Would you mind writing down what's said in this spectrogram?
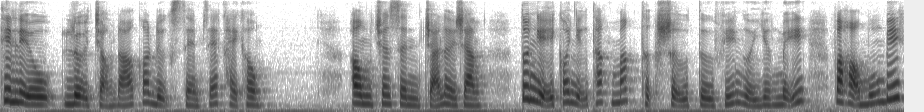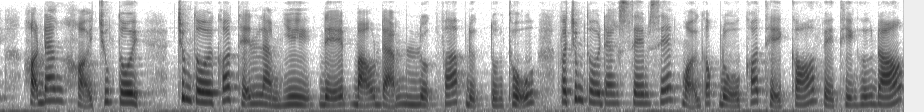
thì liệu lựa chọn đó có được xem xét hay không? Ông Johnson trả lời rằng, tôi nghĩ có những thắc mắc thực sự từ phía người dân Mỹ và họ muốn biết, họ đang hỏi chúng tôi, chúng tôi có thể làm gì để bảo đảm luật pháp được tuân thủ và chúng tôi đang xem xét mọi góc độ có thể có về thiên hướng đó.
